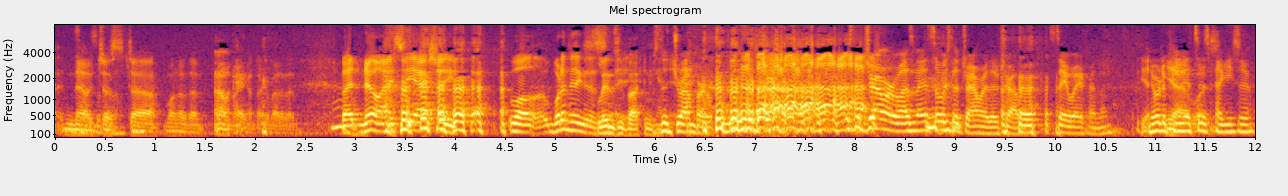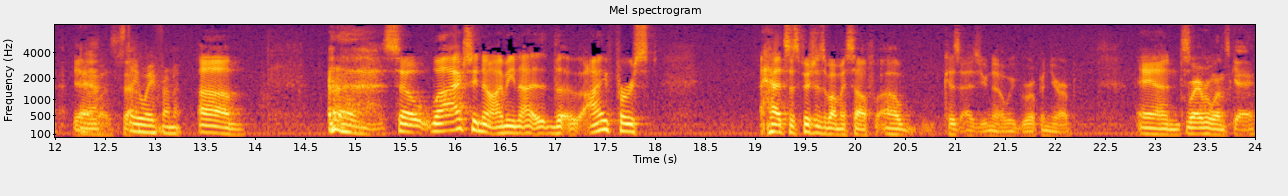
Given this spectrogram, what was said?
pelicans. no, Sounds just uh, one of them. Oh, I'm okay. not going talk about it then. But no, I see. Actually, well, one of the things is Lindsey It's the drummer. it's the drummer, wasn't it? It's always the drummer. They're trouble. Stay away from them. you know what a Yeah, it penis is. Peggy Sue? Yeah, Yeah. it was. Stay away from it. Um, so, well, actually, no. I mean, I, the, I first had suspicions about myself uh, because, as you know, we grew up in Europe, and Where everyone's gay.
